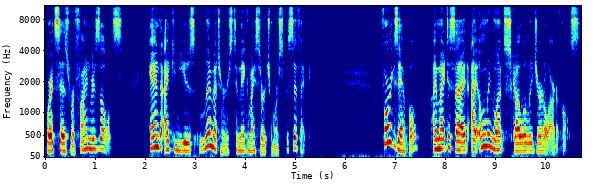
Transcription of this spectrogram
where it says Refine Results and I can use limiters to make my search more specific. For example, I might decide I only want scholarly journal articles.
